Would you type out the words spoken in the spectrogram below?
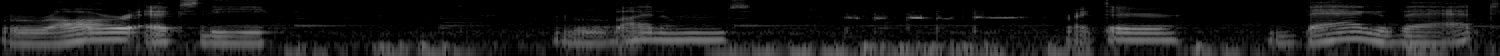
RAR XD. Move items. Right there. Bag that.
